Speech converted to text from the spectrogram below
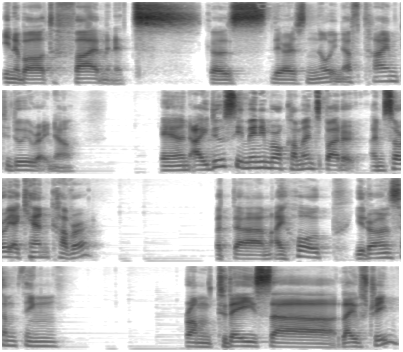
in about five minutes because there's no enough time to do it right now. And I do see many more comments, but I'm sorry I can't cover. But um, I hope you learn something from today's uh, live stream.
